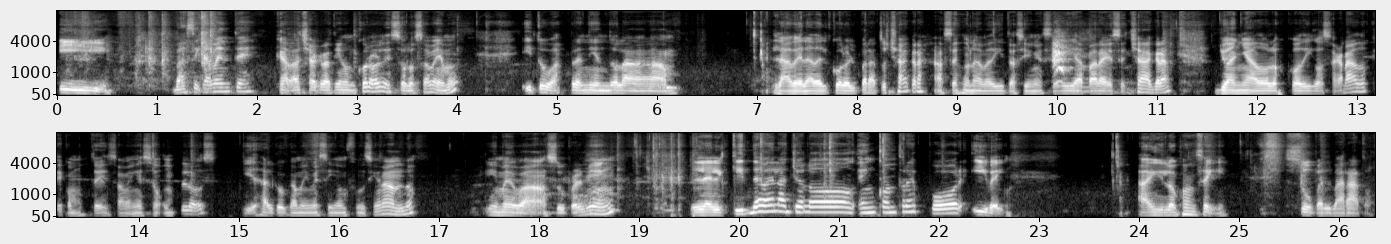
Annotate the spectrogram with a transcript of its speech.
Y básicamente cada chakra tiene un color, eso lo sabemos. Y tú vas prendiendo la, la vela del color para tu chakra, haces una meditación ese día para ese chakra. Yo añado los códigos sagrados, que como ustedes saben, eso es un plus y es algo que a mí me siguen funcionando y me va súper bien. El kit de velas yo lo encontré por eBay. Ahí lo conseguí. Súper barato.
